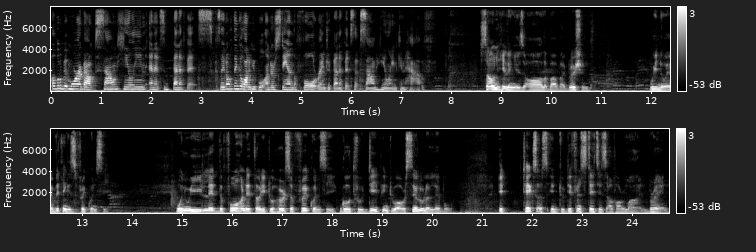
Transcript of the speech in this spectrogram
a little bit more about sound healing and its benefits because I don't think a lot of people understand the full range of benefits that sound healing can have. Sound healing is all about vibration. We know everything is frequency. When we let the 432 hertz of frequency go through deep into our cellular level, it takes us into different stages of our mind, brain.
